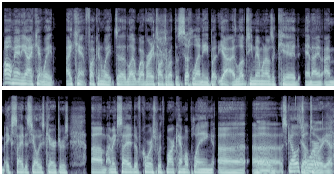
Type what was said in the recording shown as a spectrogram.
Oh man, yeah, I can't wait. I can't fucking wait. To, like, I've already talked about this So- plenty, but yeah, I loved He Man when I was a kid, and I, I'm excited to see all these characters. Um, I'm excited, of course, with Mark Hamill playing uh, uh, Skeletor. Skeletor, yeah.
